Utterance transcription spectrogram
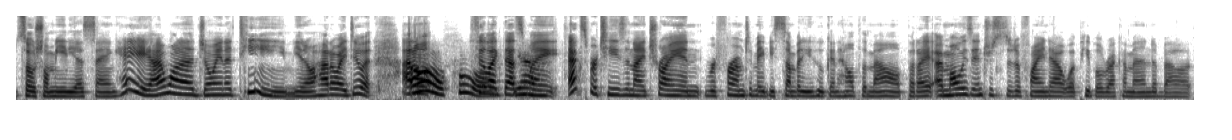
social media saying, "Hey, I want to join a team. You know, how do I do it?" I don't Oh, cool. feel like that's Yeah. my expertise, and I try and refer them to maybe somebody who can help them out. But I, I'm always interested to find out what people recommend about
